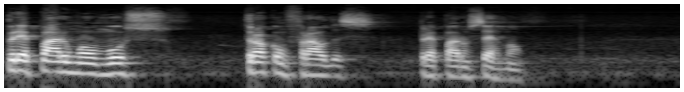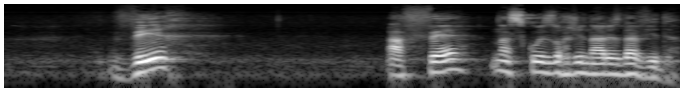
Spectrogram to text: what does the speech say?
preparam um almoço, trocam fraldas, preparam um sermão. Ver a fé nas coisas ordinárias da vida.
